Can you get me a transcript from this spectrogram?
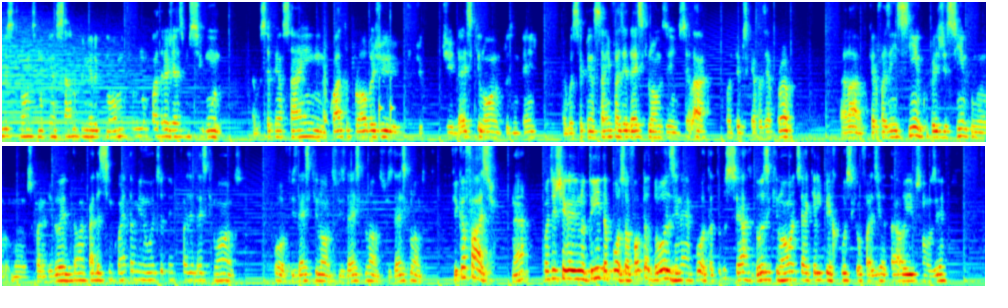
dois quilômetros, não pensar no primeiro quilômetro e no quadragésimo segundo. É você pensar em quatro provas de, de, de 10 quilômetros, entende? É você pensar em fazer 10 quilômetros em, sei lá, quanto tempo você quer fazer a prova. Vai lá, quero fazer em 5, peso de 5, meus 42, então a cada 50 minutos eu tenho que fazer 10 quilômetros. Pô, fiz 10 quilômetros, fiz 10 quilômetros, fiz 10 quilômetros. Fica fácil, né? Quando você chega ali no 30, pô, só falta 12, né? Pô, tá tudo certo, 12 quilômetros é aquele percurso que eu fazia tal, YZ.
